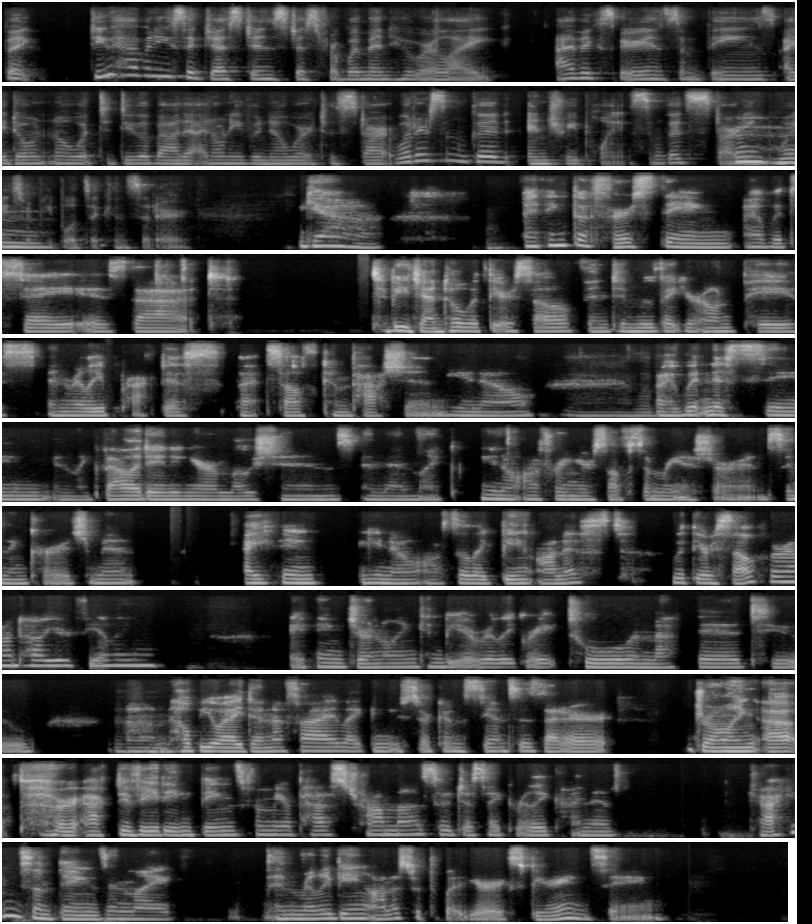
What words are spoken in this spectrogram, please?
But do you have any suggestions just for women who are like, I've experienced some things. I don't know what to do about it. I don't even know where to start. What are some good entry points, some good starting mm-hmm. points for mm-hmm. people to consider? Yeah. I think the first thing I would say is that to be gentle with yourself and to move at your own pace and really practice that self compassion, you know, yeah, by that. witnessing and like validating your emotions and then like, you know, offering yourself some reassurance and encouragement. I think you know, also like being honest with yourself around how you're feeling. I think journaling can be a really great tool and method to um, mm-hmm. help you identify like new circumstances that are drawing up or activating things from your past trauma. So just like really kind of tracking some things and like, and really being honest with what you're experiencing.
